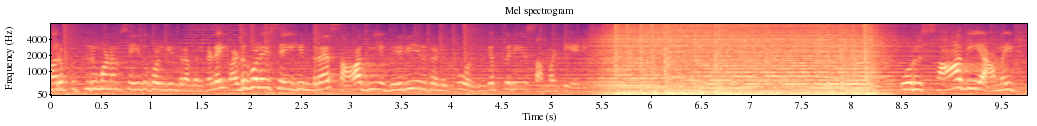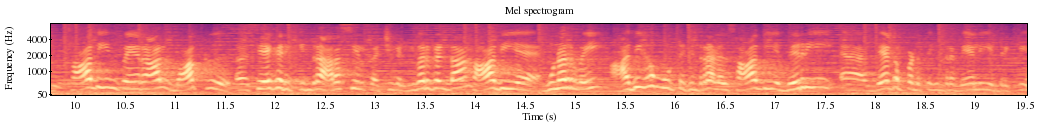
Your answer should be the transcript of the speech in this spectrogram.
மறுப்பு திருமணம் செய்து கொள்கின்றவர்களை படுகொலை செய்கின்ற சாதிய வெறியர்களுக்கு ஒரு மிகப்பெரிய சமட்டி அடி. ஒரு சாதிய அமைப்பு சாதியின் பெயரால் வாக்கு சேகரிக்கின்ற அரசியல் கட்சிகள் இவர்கள்தான் சாதிய உணர்வை அதிகமூட்டுகின்ற அல்லது சாதிய வெறியை வேகப்படுத்துகின்ற வேலை இன்றைக்கு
